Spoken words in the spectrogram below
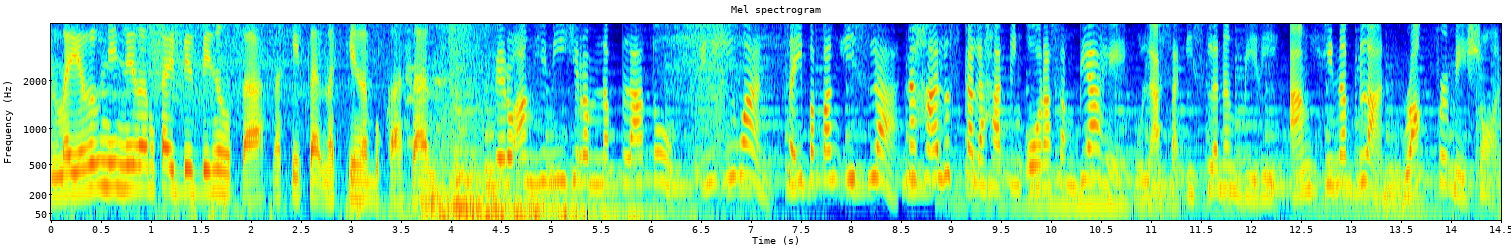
mayroon hiniram kay Berbinuta, nakita na kinabukasan. Pero ang hinihiram na plato, iniiwan sa iba pang isla na halos kalahating oras ang biyahe mula sa isla ng Biri, ang Hinablan Rock Formation.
